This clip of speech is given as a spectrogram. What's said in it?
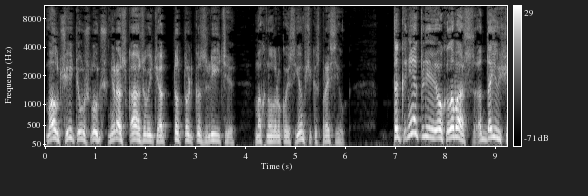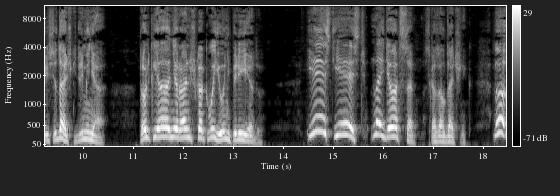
Молчите уж лучше, не рассказывайте, а то только злите, — махнул рукой съемщик и спросил. Так нет ли около вас отдающейся дачки для меня? Только я не раньше, как в июне перееду. — Есть, есть, найдется, — сказал дачник. — Но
